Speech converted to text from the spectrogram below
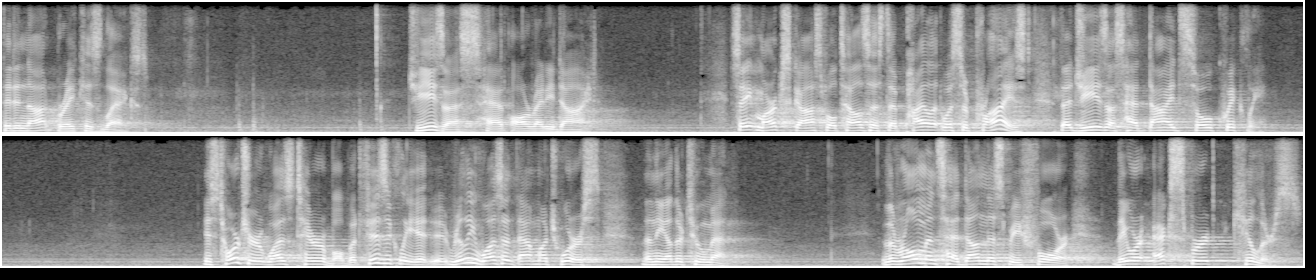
they did not break his legs. Jesus had already died. St. Mark's Gospel tells us that Pilate was surprised that Jesus had died so quickly. His torture was terrible, but physically it, it really wasn't that much worse than the other two men. The Romans had done this before. They were expert killers.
